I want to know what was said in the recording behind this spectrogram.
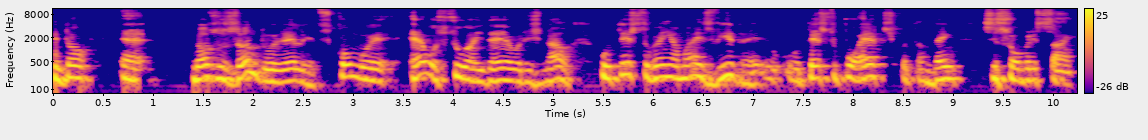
Então, é, nós usando eles como é, é a sua ideia original, o texto ganha mais vida, o texto poético também se sobressai.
